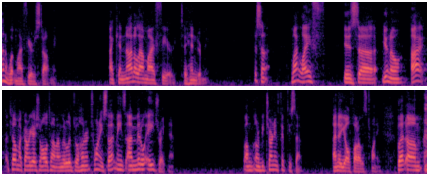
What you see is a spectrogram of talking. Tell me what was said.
I don't want my fear to stop me. I cannot allow my fear to hinder me. Listen, my life is, uh, you know, I tell my congregation all the time I'm going to live to 120, so that means I'm middle age right now. I'm going to be turning 57. I know y'all thought I was 20. But um, it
